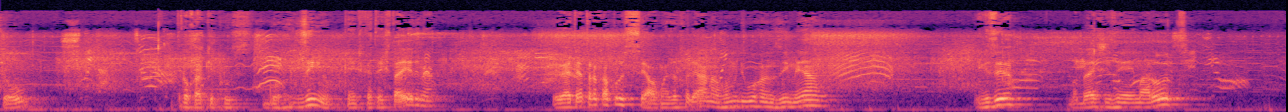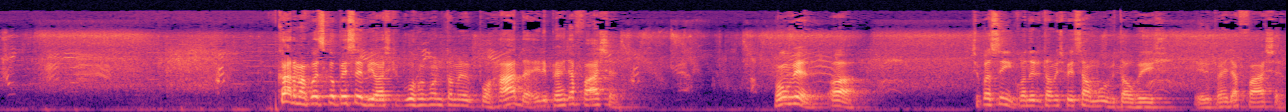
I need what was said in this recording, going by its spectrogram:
Show. Vou trocar aqui pro Gohanzinho, que a gente quer testar ele, né? Eu ia até trocar pro Céu, mas eu falei, ah não, vamos de Gohanzinho mesmo. Quer dizer, uma blastzinha aí maroto. Cara, uma coisa que eu percebi, eu acho que o Gohan quando toma porrada, ele perde a faixa. Vamos ver, ó. Tipo assim, quando ele toma Special Move, talvez, ele perde a faixa.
